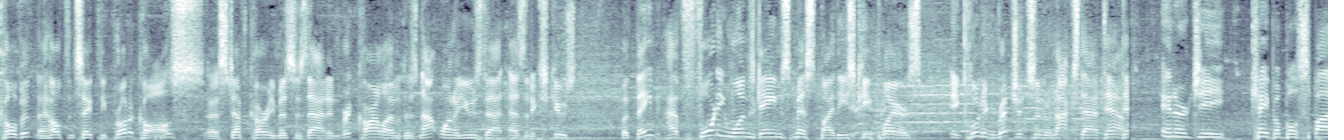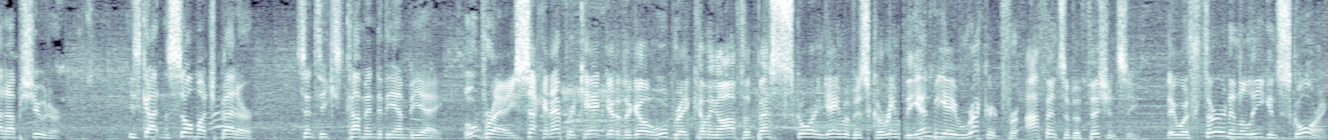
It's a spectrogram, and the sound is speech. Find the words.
COVID, the health and safety protocols. Uh, Steph Curry misses that, and Rick Carlisle does not want to use that as an excuse. But they have 41 games missed by these key players, including Richardson, who knocks that down. Energy capable spot up shooter. He's gotten so much better since he's come into the NBA. Oubre, second effort, can't get it to go. Oubre coming off the best scoring game of his career. The NBA record for offensive efficiency. They were third in the league in scoring.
